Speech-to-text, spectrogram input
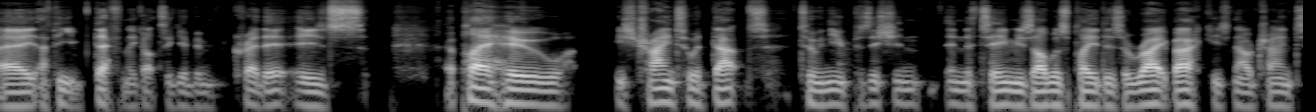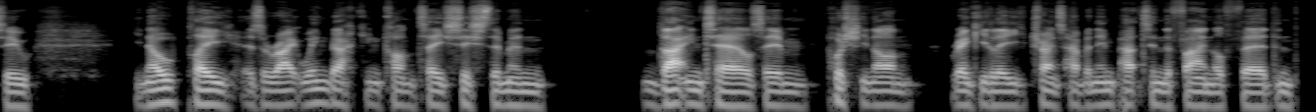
Uh, I think you've definitely got to give him credit. Is a player who is trying to adapt to a new position in the team. He's always played as a right back. He's now trying to, you know, play as a right wing back in Conte's system, and that entails him pushing on regularly, trying to have an impact in the final third. And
